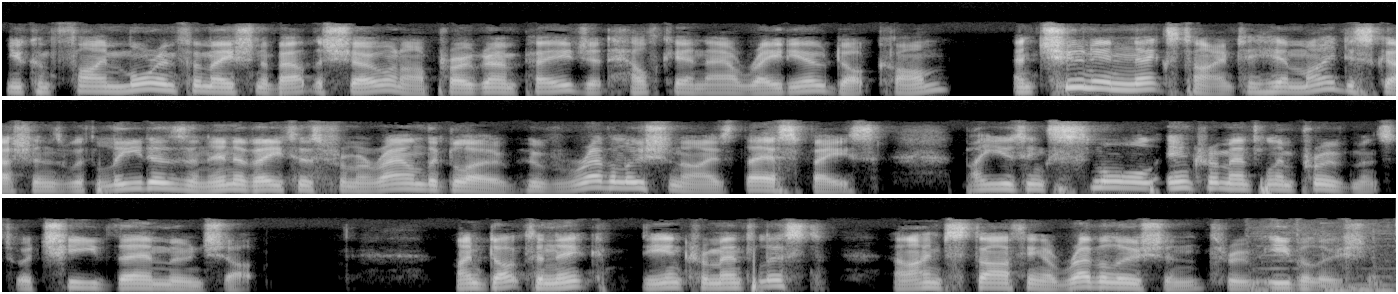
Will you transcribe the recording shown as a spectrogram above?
You can find more information about the show on our program page at healthcarenowradio.com. And tune in next time to hear my discussions with leaders and innovators from around the globe who've revolutionized their space by using small incremental improvements to achieve their moonshot. I'm Dr. Nick, the incrementalist, and I'm starting a revolution through evolution.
